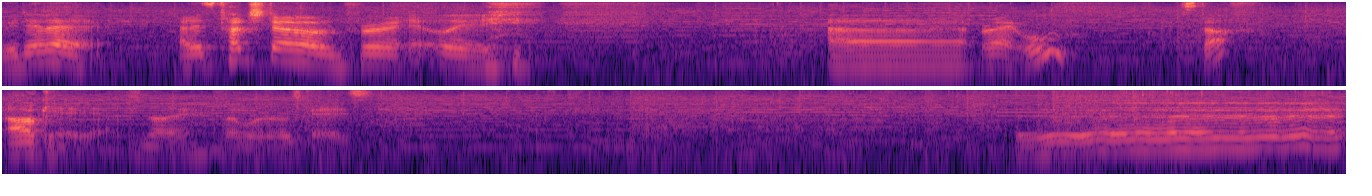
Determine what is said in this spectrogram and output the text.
We did it. And it's touchdown for Italy. uh, right, ooh. Stuff? Okay, yeah, another, another one of those guys.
